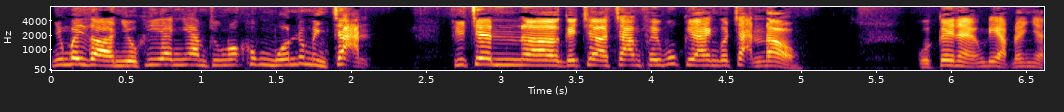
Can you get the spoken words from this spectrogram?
Nhưng bây giờ nhiều khi anh em chúng nó không muốn cho mình chặn. Chứ trên ờ, cái trang Facebook kia anh có chặn đâu. Của cây này cũng đẹp đấy nhỉ.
